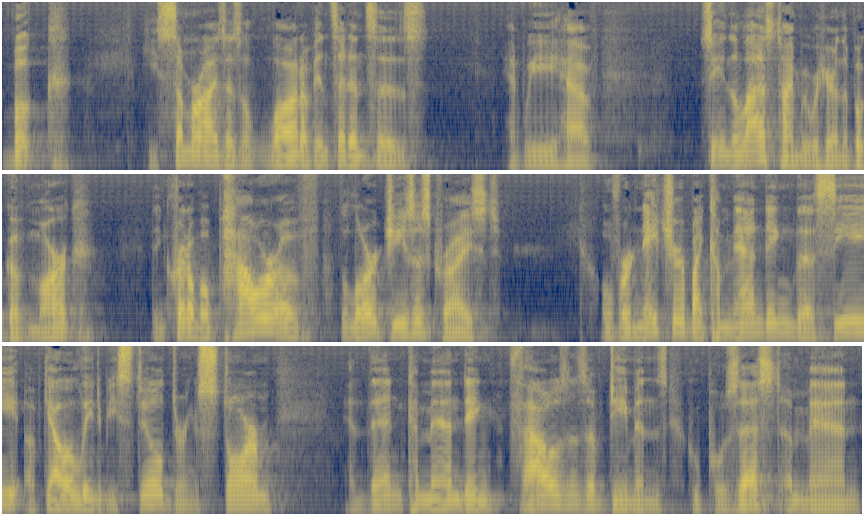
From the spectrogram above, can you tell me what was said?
book. He summarizes a lot of incidences. And we have seen the last time we were here in the book of Mark the incredible power of the Lord Jesus Christ over nature by commanding the Sea of Galilee to be still during a storm, and then commanding thousands of demons who possessed a man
